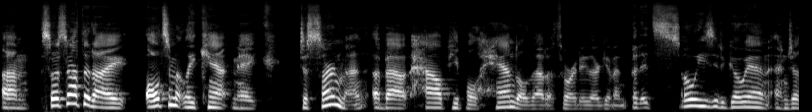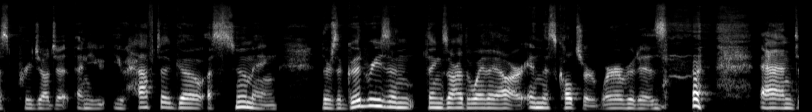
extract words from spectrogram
Um, so it's not that I ultimately can't make discernment about how people handle that authority they're given. But it's so easy to go in and just prejudge it. And you, you have to go assuming there's a good reason things are the way they are in this culture, wherever it is. and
